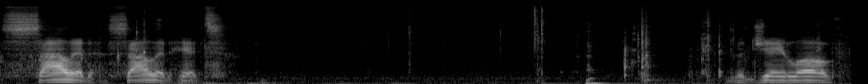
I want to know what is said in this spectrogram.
Solid, solid hit. The J Love.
